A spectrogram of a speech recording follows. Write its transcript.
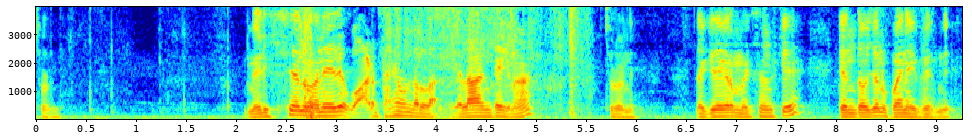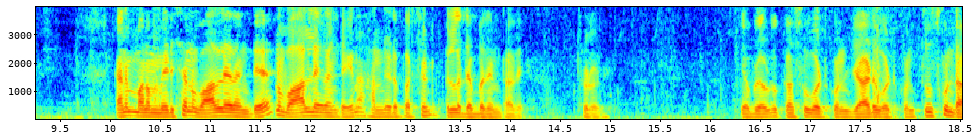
చూడండి. మెడిసిన్ అనేది వాడుతూనే ఉండాల. ఎలా అంటే కన్నా చూడండి. దగ్గర దగ్గర మెడిసిన్స్కి టెన్ థౌజండ్ పైన అయిపోయింది. కానీ మనం మెడిసిన్ వాడలేదంటే వాడలేదంటే కానీ హండ్రెడ్ పర్సెంట్ పిల్ల దెబ్బతింటుంది చూడండి. ఎప్పుడెప్పుడు కసు కొట్టుకొని జాడు కొట్టుకొని చూసుకుంటా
